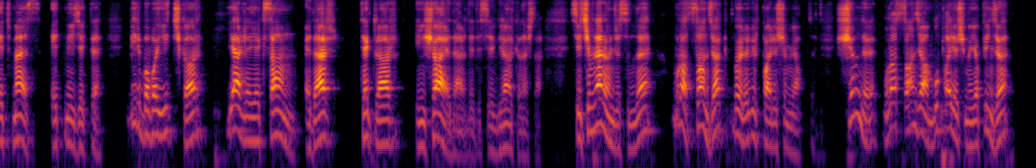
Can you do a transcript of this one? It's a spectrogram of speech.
etmez, etmeyecek de. Bir baba yiğit çıkar, yerle yeksan eder, tekrar inşa eder dedi sevgili arkadaşlar. Seçimler öncesinde Murat Sancak böyle bir paylaşım yaptı. Şimdi Murat Sancak'ın bu paylaşımı yapınca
